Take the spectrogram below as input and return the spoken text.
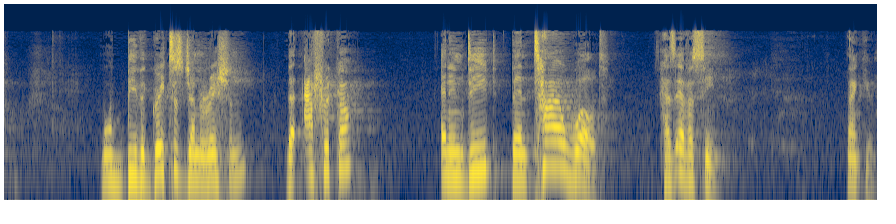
will be the greatest generation that Africa and indeed the entire world has ever seen. Thank you.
